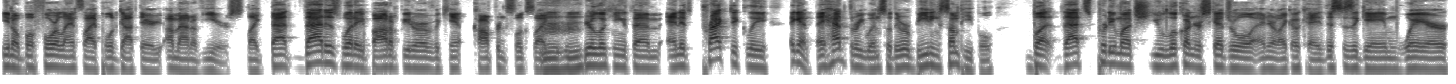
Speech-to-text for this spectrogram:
you know, before Lance Leipold got their amount of years. Like that that is what a bottom feeder of a camp conference looks like. Mhm. You're looking at them and it's practically again, they had three wins, so they were beating some people, but that's pretty much you look on your schedule and you're like, okay, this is a game where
